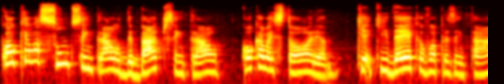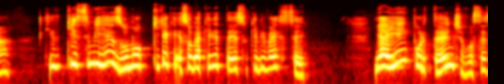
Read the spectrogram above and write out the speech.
Qual que é o assunto central, o debate central? Qual que é a história? Que, que ideia que eu vou apresentar? Que, que se me resuma que é sobre aquele texto que ele vai ser. E aí é importante você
